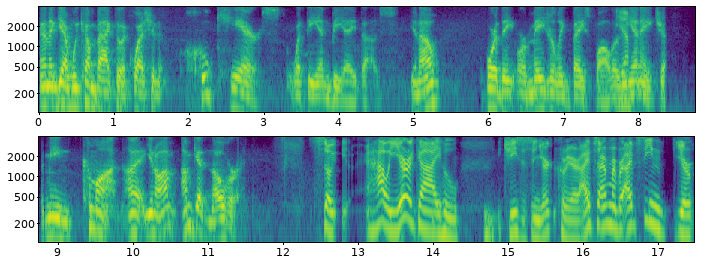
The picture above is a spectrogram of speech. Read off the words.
and again, we come back to the question, who cares what the NBA does, you know? Or the or Major League Baseball or yep. the NHL. I mean, come on. I, you know, I'm I'm getting over it. So, Howie, you're a guy who, Jesus, in your career, I've I remember I've seen your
